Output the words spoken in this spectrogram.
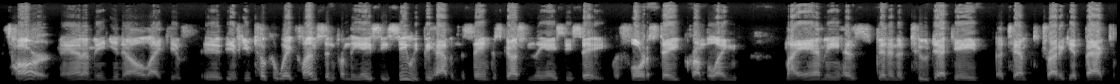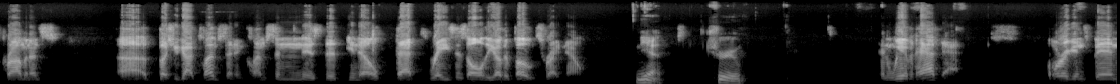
it's hard, man. I mean, you know, like if if you took away Clemson from the ACC, we'd be having the same discussion in the ACC with Florida State crumbling. Miami has been in a two-decade attempt to try to get back to prominence. Uh, but you got Clemson, and Clemson is the you know that raises all the other boats right now, yeah true and we haven't had that. Oregon's been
